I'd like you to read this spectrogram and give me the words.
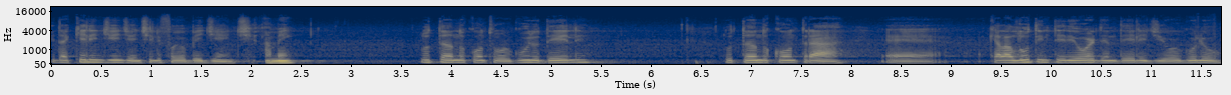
E daquele dia em diante ele foi obediente. Amém? Lutando contra o orgulho dele, lutando contra é, aquela luta interior dentro dele de orgulho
